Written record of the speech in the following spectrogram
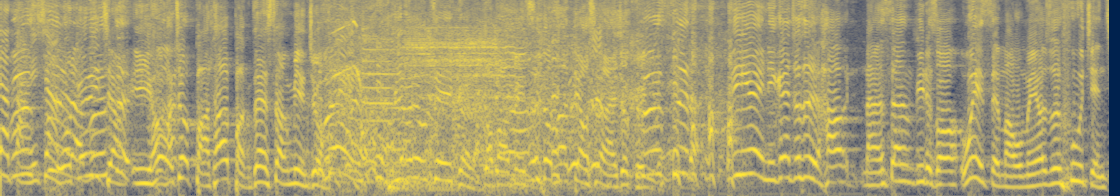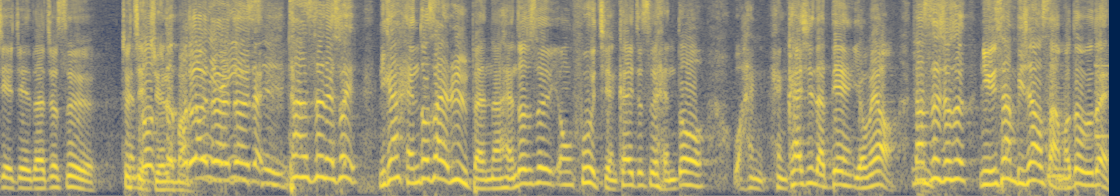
下绑一下。我跟你讲，以后就把它绑在上面就好，不要用这个了，好吧？每次都它掉下来就可以。不是的，因为你看，就是好男生，比如说为什么我们要是互剪姐姐的，就是就解决了嘛对对对对。但是呢，所以你看很多在日本呢，很多是用付钱，可以就是很多我很很开心的店，有没有？但是就是女生比较少嘛，对不对？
